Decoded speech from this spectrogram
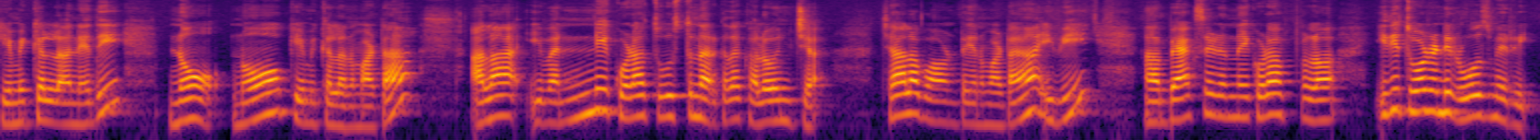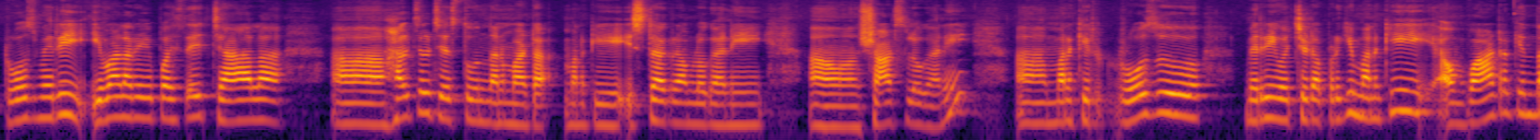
కెమికల్ అనేది నో నో కెమికల్ అనమాట అలా ఇవన్నీ కూడా చూస్తున్నారు కదా కలోంచ. చాలా బాగుంటాయి అనమాట ఇవి బ్యాక్ సైడ్ అన్నీ కూడా ఇది చూడండి రోజ్మెర్రీ. రోజ్మెర్రీ ఇవాళ రేపు అయితే చాలా హల్చల్ చేస్తూ ఉందన్నమాట మనకి ఇన్స్టాగ్రామ్లో కానీ షార్ట్స్లో కానీ మనకి రోజు మెర్రీ వచ్చేటప్పటికి మనకి వాటర్ కింద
